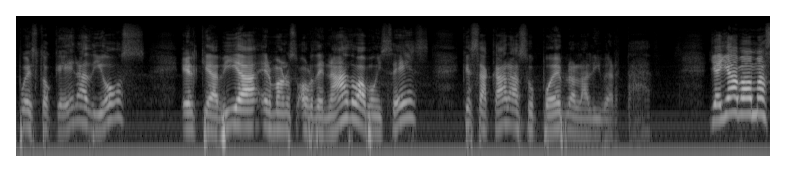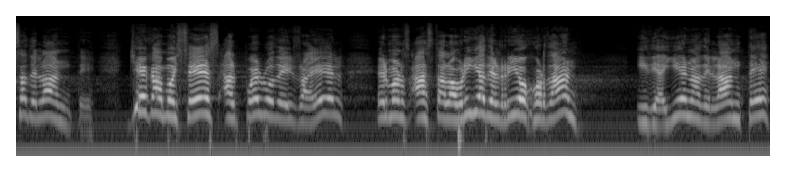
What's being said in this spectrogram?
puesto que era Dios el que había, hermanos, ordenado a Moisés que sacara a su pueblo a la libertad. Y allá va más adelante. Llega Moisés al pueblo de Israel, hermanos, hasta la orilla del río Jordán. Y de ahí en adelante,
